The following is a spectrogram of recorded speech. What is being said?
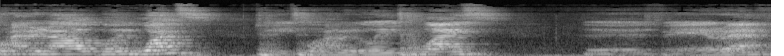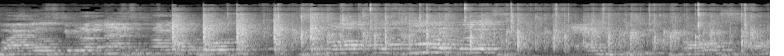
two hundred. Twenty two hundred now going once. Twenty two hundred going twice. Third, fair, and finals. Give it a massive round of applause. Small here first as we cross on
